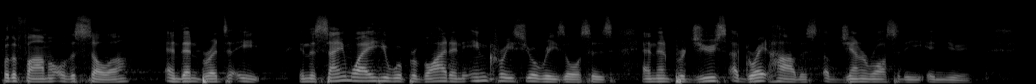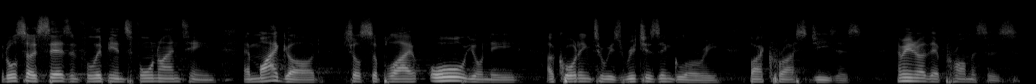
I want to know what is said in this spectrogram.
for the farmer or the sower, and then bread to eat. In the same way, He will provide and increase your resources and then produce a great harvest of generosity in you. It also says in Philippians 4:19, "And my God shall supply all your need according to his riches in glory by Christ Jesus." I mean, you know, they're promises.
